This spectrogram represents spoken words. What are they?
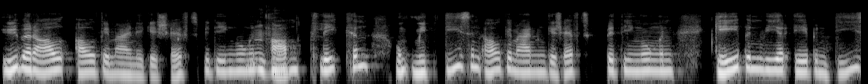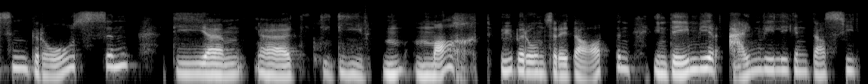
überall allgemeine Geschäftsbedingungen mhm. anklicken und mit diesen allgemeinen Geschäftsbedingungen geben wir eben diesen großen die, ähm, äh, die, die Macht über unsere Daten, indem wir einwilligen, dass sie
